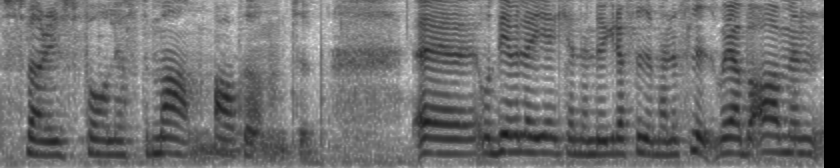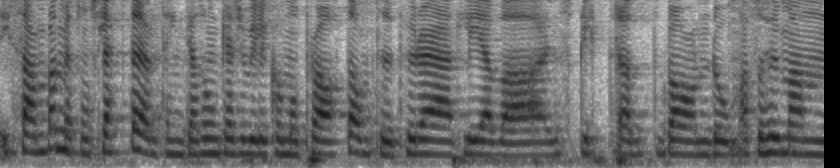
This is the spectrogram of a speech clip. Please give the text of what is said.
Sveriges farligaste man. Ja, typ. typ. Eh, och det är väl egentligen en biografi om hennes liv. Och jag bara, ah, men i samband med att hon släppte den tänkte jag att hon kanske ville komma och prata om typ hur det är att leva en splittrad barndom. Alltså hur man,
